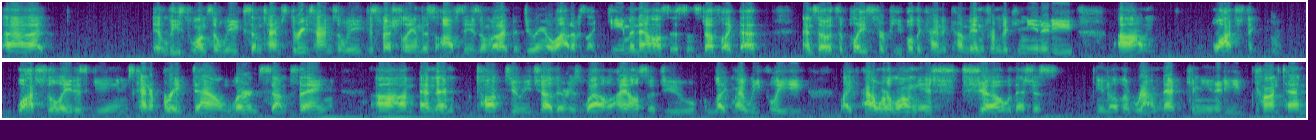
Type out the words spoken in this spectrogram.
uh, at least once a week, sometimes three times a week, especially in this off season. What I've been doing a lot of is like game analysis and stuff like that. And so it's a place for people to kind of come in from the community, um, watch the watch the latest games, kind of break down, learn something um, and then talk to each other as well. I also do like my weekly, like hour long ish show that's just you know the round net community content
